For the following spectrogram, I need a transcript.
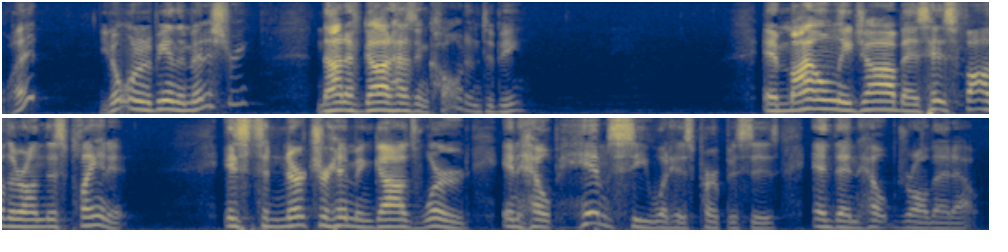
What? You don't want him to be in the ministry? Not if God hasn't called him to be. And my only job as his father on this planet is to nurture him in God's word and help him see what his purpose is and then help draw that out.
